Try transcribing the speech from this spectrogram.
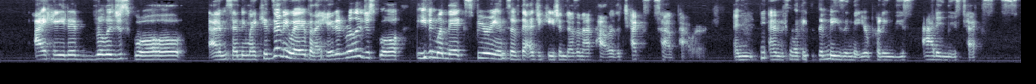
I hated religious school, I'm sending my kids anyway, but I hated religious school, even when the experience of the education doesn't have power, the texts have power. And, and so I think it's amazing that you're putting these, adding these texts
